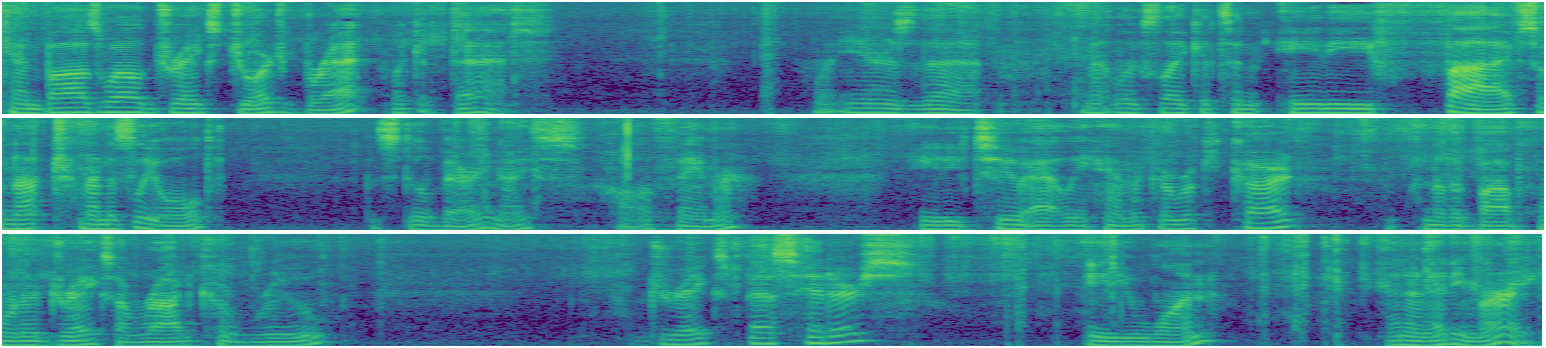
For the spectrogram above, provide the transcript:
Ken Boswell, Drake's George Brett. Look at that. What year is that? That looks like it's an 85, so not tremendously old, but still very nice. Hall of Famer. 82 Atlee Hammaker rookie card. Another Bob Horner Drake's, a Rod Carew. Drake's best hitters, 81. And an Eddie Murray,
